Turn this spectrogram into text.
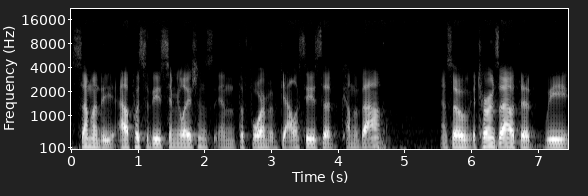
some of the outputs of these simulations in the form of galaxies that come about. And so it turns out that we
